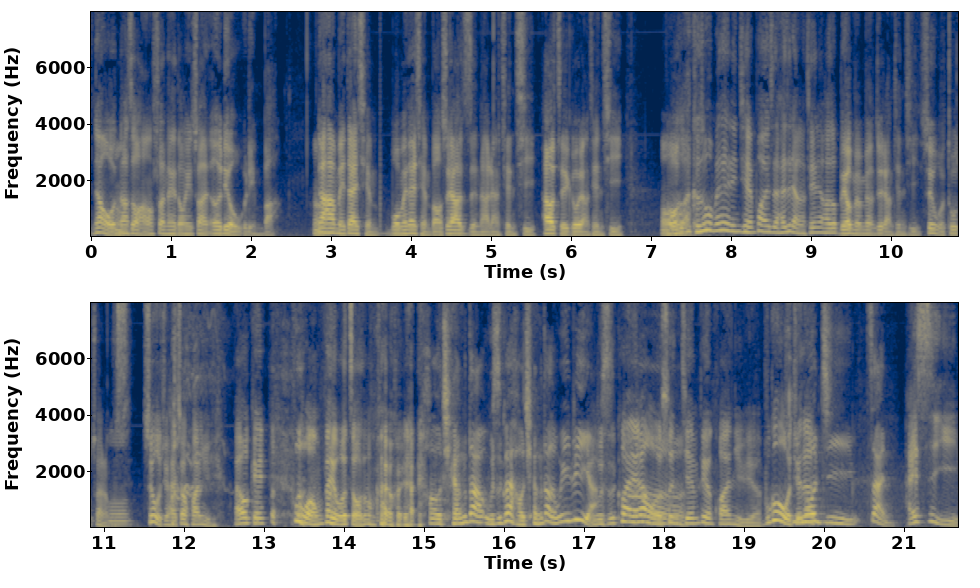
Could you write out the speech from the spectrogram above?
那我那时候好像算那个东西算二六五零吧，嗯、那他没带钱，我没带钱包，所以他只能拿两千七，他要直接给我两千七。我说，可是我没带零钱，不好意思，还是两千。他说，不用，不用，不用，就两千七，所以我多赚了五十，所以我觉得还算欢愉，还 OK。不枉费我走那么快回来，好强大，五十块，好强大的威力啊！五十块让我瞬间变欢愉了。不过我觉得，赞，还是以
